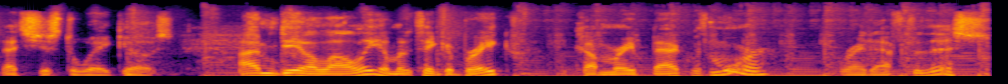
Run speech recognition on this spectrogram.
That's just the way it goes. I'm Dale Lolley. I'm going to take a break. come right back with more right after this.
